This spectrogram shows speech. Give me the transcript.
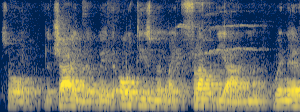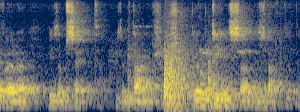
So the child with autism might flap the arm whenever he's upset. he's a bit anxious, the routines are disrupted,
